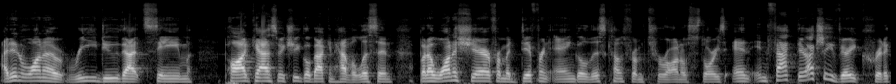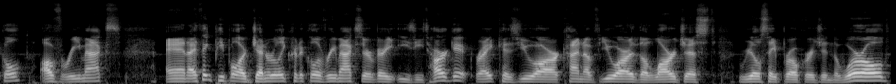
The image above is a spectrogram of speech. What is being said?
I didn't want to redo that same podcast. Make sure you go back and have a listen. But I want to share from a different angle. This comes from Toronto Storeys. And in fact, they're actually very critical of Remax. And I think people are generally critical of Remax. They're a very easy target, right? Because you are kind of you are the largest real estate brokerage in the world,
